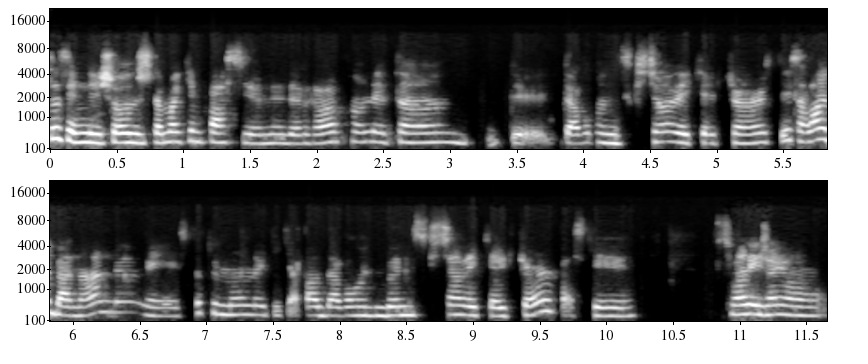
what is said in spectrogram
ça c'est une des choses justement qui me passionne, de vraiment prendre le temps d'avoir une discussion avec quelqu'un. Tu sais, ça a l'air banal, là, mais c'est pas tout le monde qui est capable d'avoir une bonne discussion avec quelqu'un parce que souvent les gens ils ont,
